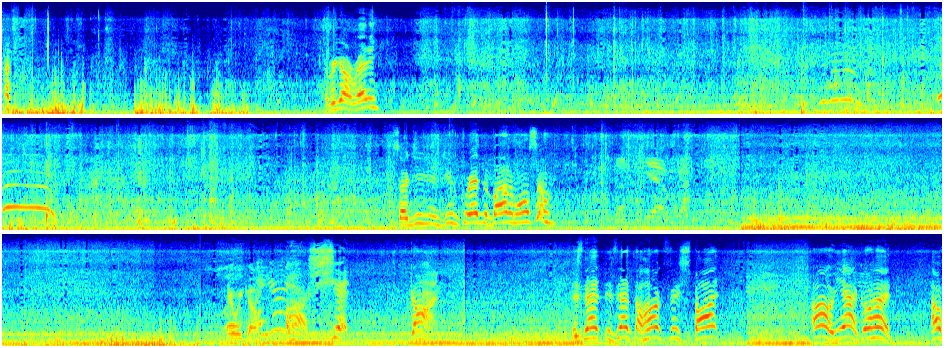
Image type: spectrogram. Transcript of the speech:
Here we go, ready? So did you, did you grab the bottom also? Yeah, we got There we go. I hear you. Oh ah, shit, gone. Is that is that the hogfish spot? Oh yeah, go ahead. How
